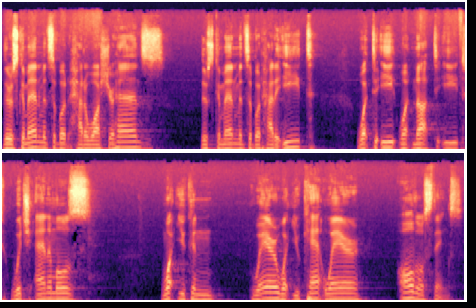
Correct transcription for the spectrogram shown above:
There's commandments about how to wash your hands, there's commandments about how to eat, what to eat, what not to eat, which animals, what you can wear, what you can't wear, all those things.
